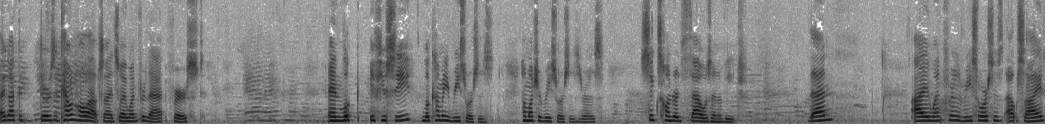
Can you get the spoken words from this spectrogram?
I got the, there's a town hall outside, so I went for that first. And look, if you see, look how many resources, how much of resources there is. 600,000 of each. Then, I went for the resources outside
